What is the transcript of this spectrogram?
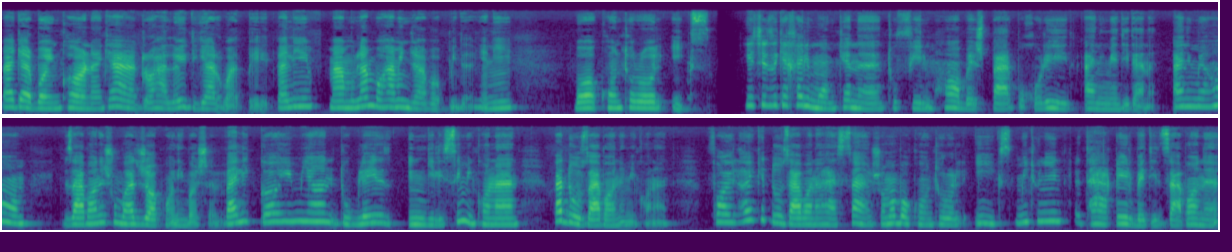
و اگر با این کار نکرد راه حلای دیگر رو باید برید. ولی معمولا با همین جواب میده یعنی با کنترل X یه چیزی که خیلی ممکنه تو فیلم ها بهش بر بخورید انیمه دیدنه. انیمه ها زبانشون باید ژاپنی باشه ولی گاهی میان دوبله انگلیسی می‌کنن و دو زبانه می‌کنن. فایل هایی که دو زبانه هستن شما با کنترل X می‌تونید تغییر بدید زبان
